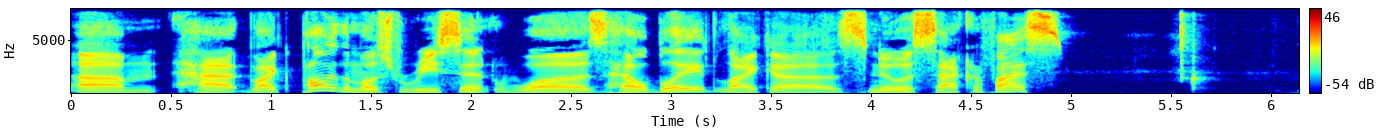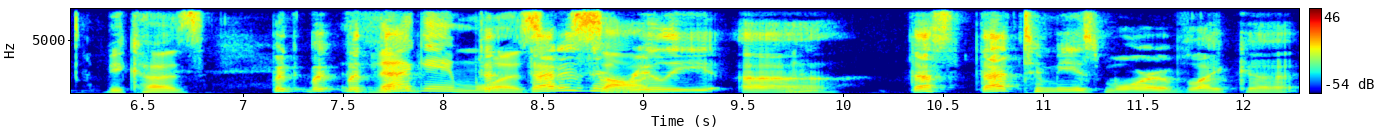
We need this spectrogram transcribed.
um, had like probably the most recent was Hellblade, like a uh, Senua's Sacrifice, because but but but that, game was that, that isn't solid. really uh mm-hmm. that's that to me is more of like a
